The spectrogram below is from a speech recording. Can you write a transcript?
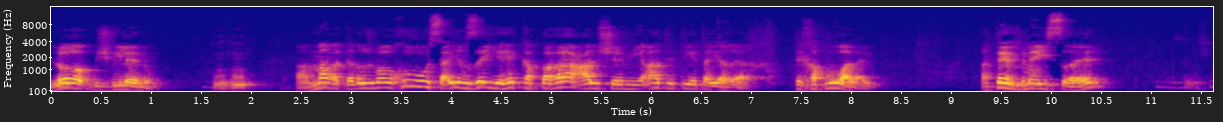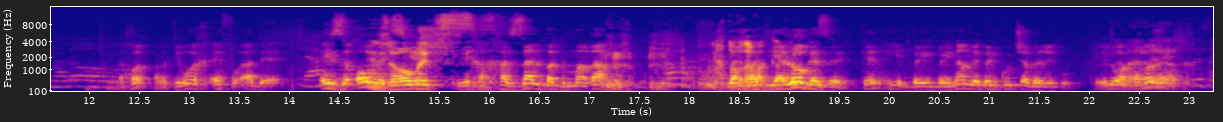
לא בשבילנו. אמר הקדוש ברוך הוא, שעיר זה יהא כפרה על שמיעטתי את הירח. תחפרו עליי. אתם בני ישראל. נכון, אבל תראו איך, איפה, עד, איזה זה אומץ איזה אומץ. יש לך חז"ל בגמרא, לכתוב דבר כזה. בדיאלוג הזה, כן, ב- בינם לבין קודשא בריחו. כאילו זה הקדוש נהדר. יש בזה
